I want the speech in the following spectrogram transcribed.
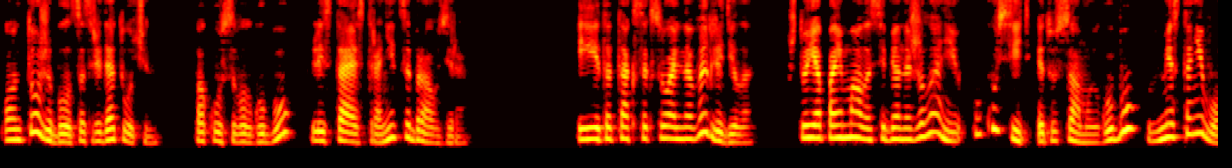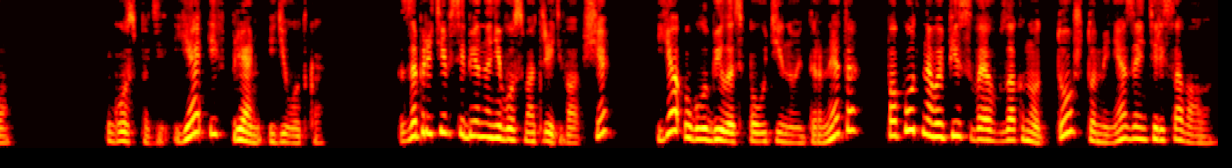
Он тоже был сосредоточен, покусывал губу, листая страницы браузера. И это так сексуально выглядело, что я поймала себя на желании укусить эту самую губу вместо него. Господи, я и впрямь идиотка. Запретив себе на него смотреть вообще, я углубилась в паутину интернета, попутно выписывая в блокнот то, что меня заинтересовало.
